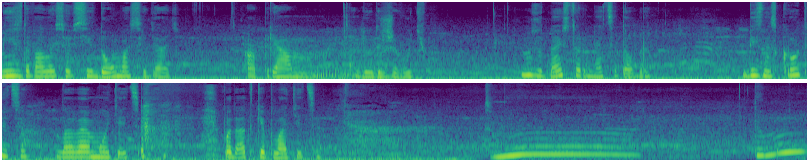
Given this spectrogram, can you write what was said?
Мені здавалося, всі вдома сидять, а прям люди живуть. Ну, з одної сторони, це добре. Бізнес крутиться, лаве мутяться, податки платяться. Тому, тому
